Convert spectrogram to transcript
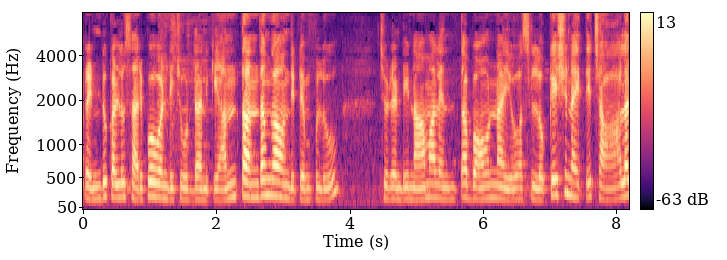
రెండు కళ్ళు సరిపోవండి చూడడానికి. అంత అందంగా ఉంది టెంపుల్. చూడండి నామాలు ఎంత బాగున్నాయో. అసలు లొకేషన్ అయితే చాలా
